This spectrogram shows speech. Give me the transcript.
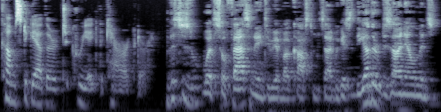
comes together to create the character. This is what's so fascinating to me about costume design because the other design elements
